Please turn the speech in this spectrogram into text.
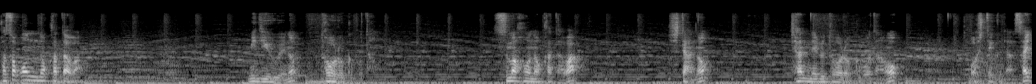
パソコンの方は、右上の登録ボタン。スマホの方は、下のチャンネル登録ボタンを押してください。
